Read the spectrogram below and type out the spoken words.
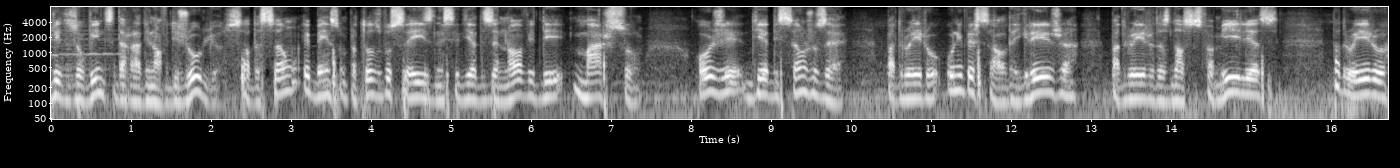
Queridos ouvintes da Rádio 9 de Julho, saudação e bênção para todos vocês nesse dia 19 de março. Hoje, dia de São José, padroeiro universal da Igreja, padroeiro das nossas famílias, padroeiro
